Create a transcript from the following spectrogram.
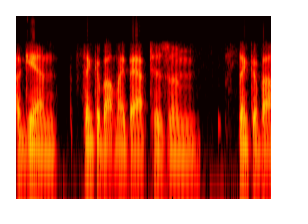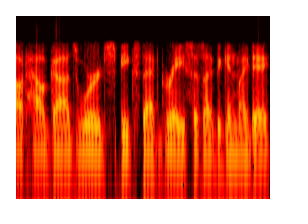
again, think about my baptism, think about how God's word speaks that grace as I begin my day.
